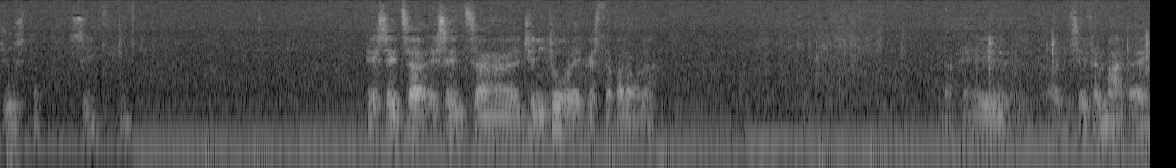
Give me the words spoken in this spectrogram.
Giusto? Sì. È senza, è senza genitore questa parola? No, eh, sei fermata, eh?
